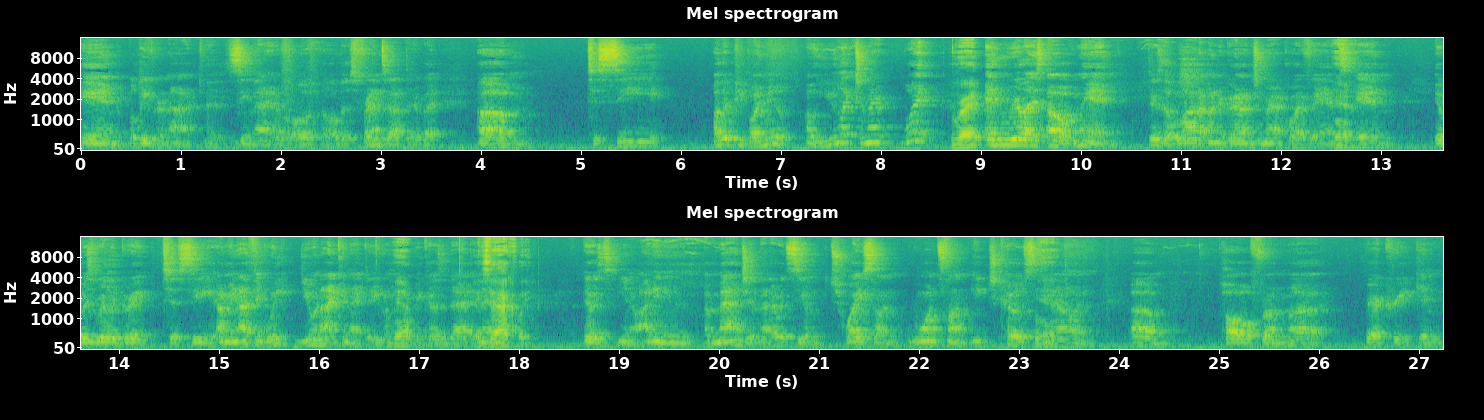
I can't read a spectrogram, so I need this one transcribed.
and believe it or not, seeing that I have all, all those friends out there, but um, to see other people I knew. Oh, you like Jamaica? What? Right. And realize, oh man, there's a lot of underground Jamiroquai fans, Yeah. and it was really great to see. I mean, I think we, you and I connected even more Yeah. because of that. And Exactly. It was, you know, I didn't even imagine that I would see them twice on, once on each coast, you know, and um, Paul from uh, Bear Creek and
